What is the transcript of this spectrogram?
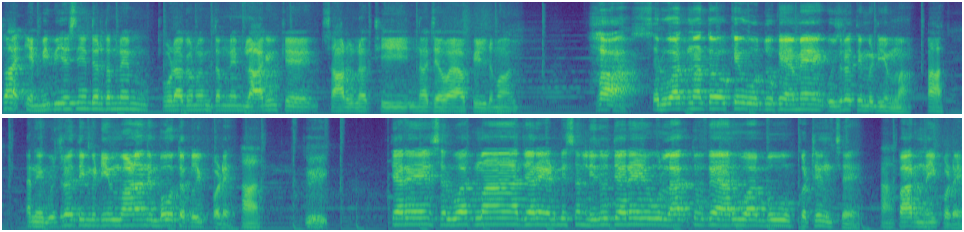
તો આ એમબીબીએસની અંદર તમને એમ થોડા ઘણું એમ તમને એમ લાગ્યું કે સારું નથી ન જવાય આ ફિલ્ડમાં? હા શરૂઆતમાં તો કેવું હતું કે અમે ગુજરાતી મીડિયમમાં. હા. અને ગુજરાતી મીડિયમ વાળાને બહુ તકલીફ પડે. હા. ત્યારે શરૂઆતમાં જ્યારે એડમિશન લીધું ત્યારે એવું લાગતું કે હારું આ બહુ કઠિન છે પાર નહીં પડે.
